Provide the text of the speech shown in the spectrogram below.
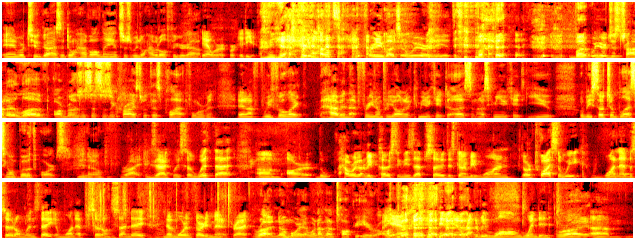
And we're two guys that don't have all the answers. We don't have it all figured out. Yeah, we're, we're idiots. yeah, pretty much. pretty much. We are idiots. But, but we are just trying to love our brothers and sisters in Christ with this platform. And, and I, we feel like having that freedom for y'all to communicate to us and us communicate to you would be such a blessing on both parts you know? Right exactly. So with that um our the how we're going to be posting these episodes it's going to be one or twice a week one mm. episode on wednesday and one episode on sunday. No more than 30 minutes right? Right no more yeah we're not going to talk your ear off. Yeah. yeah, yeah we're not going to be long-winded. Right. Um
